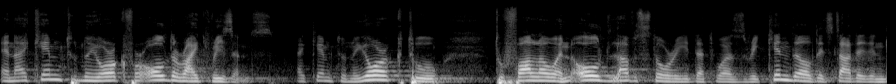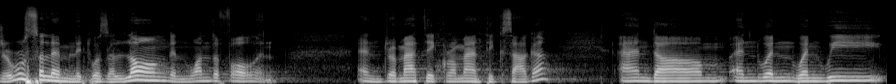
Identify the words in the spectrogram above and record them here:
and I came to New York for all the right reasons. I came to New York to, to follow an old love story that was rekindled. It started in Jerusalem, and it was a long and wonderful and, and dramatic romantic saga. And, um, and when, when we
